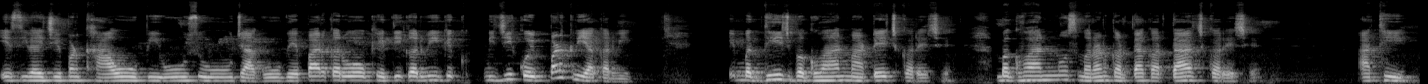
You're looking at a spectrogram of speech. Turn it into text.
એ સિવાય જે પણ ખાવું, પીવું, સૂવું, જાગવું, વેપાર કરવો, ખેતી કરવી કે બીજી કોઈ પણ ક્રિયા કરવી, એ બધી જ ભગવાન માટે જ કરે છે. ભગવાનનું સ્મરણ કરતાં કરતાં જ કરે છે. આથી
